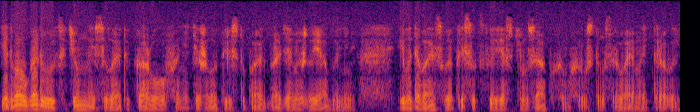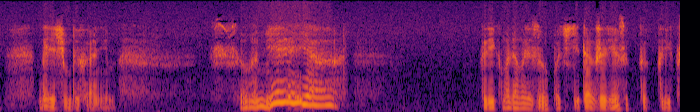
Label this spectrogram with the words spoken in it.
едва угадываются темные силуэты коров. Они тяжело переступают, бродя между яблонями и выдавая свое присутствие резким запахом, хрустом срываемой травы, горячим дыханием. «Соломея!» Крик мадам Ризо почти так же резок, как крик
